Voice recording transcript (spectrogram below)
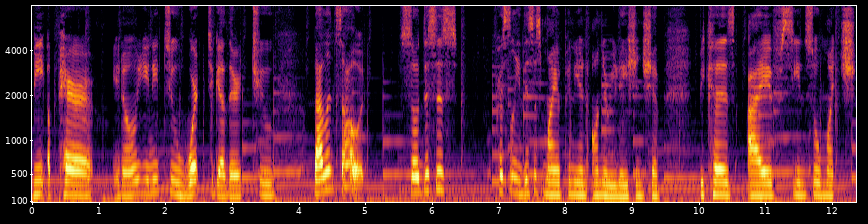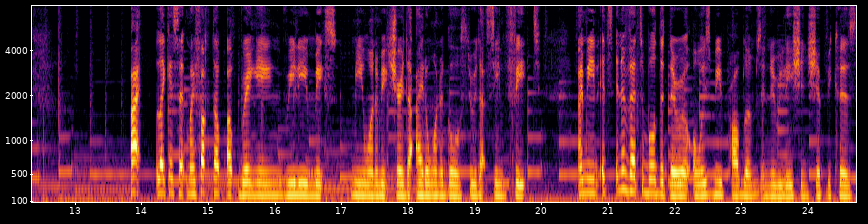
be a pair you know? You need to work together to balance out. So this is personally this is my opinion on the relationship because i've seen so much i like i said my fucked up upbringing really makes me want to make sure that i don't want to go through that same fate I mean, it's inevitable that there will always be problems in the relationship because,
